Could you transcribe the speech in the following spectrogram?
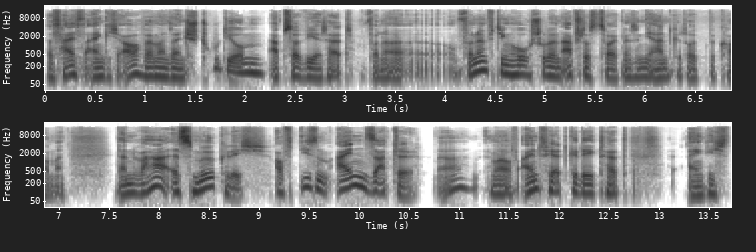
Das heißt eigentlich eigentlich auch, wenn man sein Studium absolviert hat, von einer äh, vernünftigen Hochschule ein Abschlusszeugnis in die Hand gedrückt bekommen, dann war es möglich, auf diesem einen Sattel, ja, wenn man auf ein Pferd gelegt hat, eigentlich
